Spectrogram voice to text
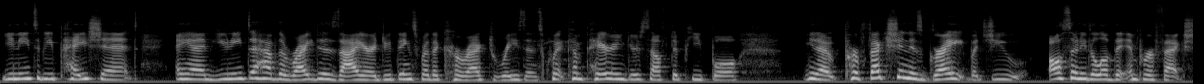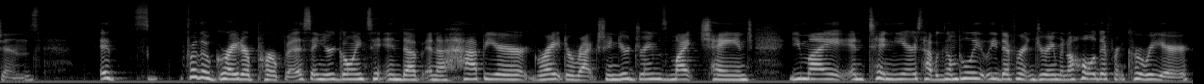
You need to be patient and you need to have the right desire do things for the correct reasons. Quit comparing yourself to people. You know perfection is great but you also need to love the imperfections. It's for the greater purpose and you're going to end up in a happier great direction. Your dreams might change. You might in 10 years have a completely different dream and a whole different career.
